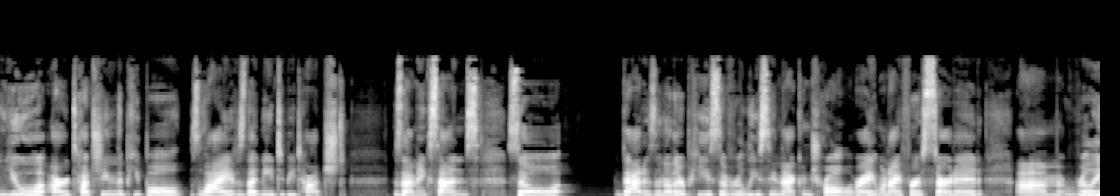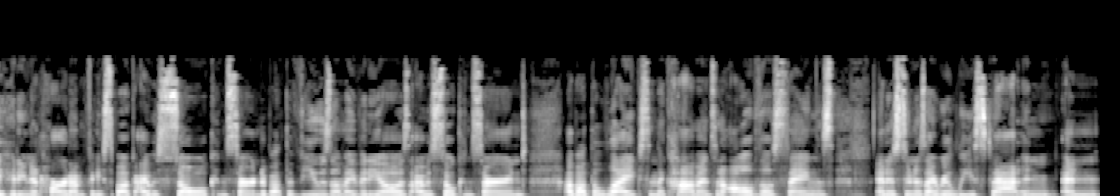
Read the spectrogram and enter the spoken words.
you are touching the people's lives that need to be touched. Does that make sense? So, that is another piece of releasing that control, right? When I first started um, really hitting it hard on Facebook, I was so concerned about the views on my videos. I was so concerned about the likes and the comments and all of those things. And as soon as I released that and and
